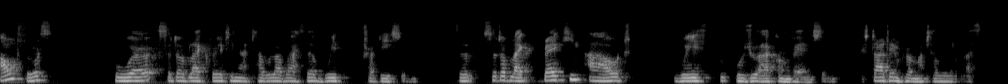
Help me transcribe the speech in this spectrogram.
authors who were sort of like creating a tabula rasa with tradition. So sort of like breaking out with bourgeois conventions, starting from a tabula rasa.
